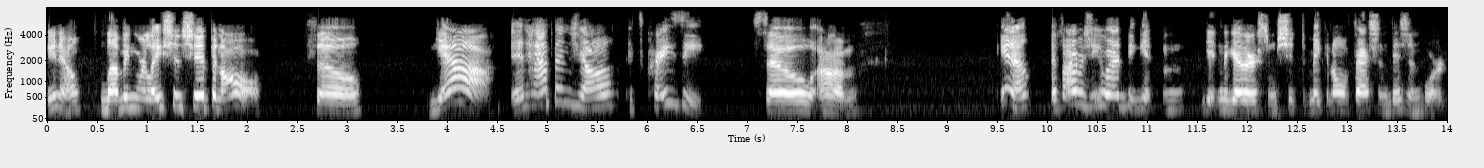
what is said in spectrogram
you know, loving relationship and all. So yeah, it happens, y'all. It's crazy. So, um, you know, if I was you, I'd be getting getting together some shit to make an old fashioned vision board.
